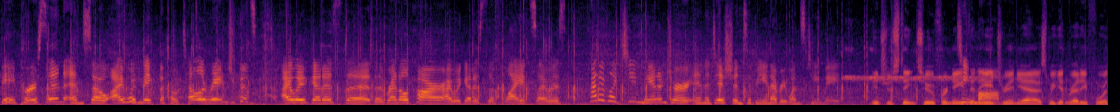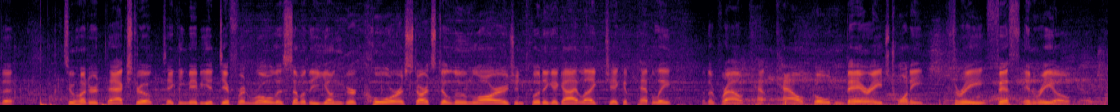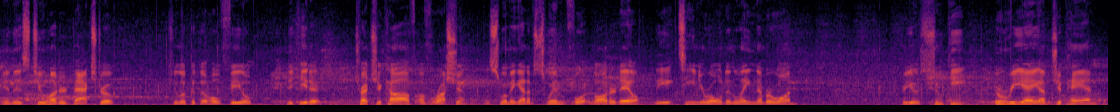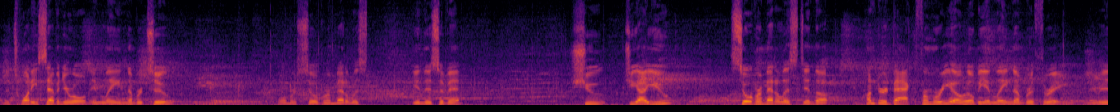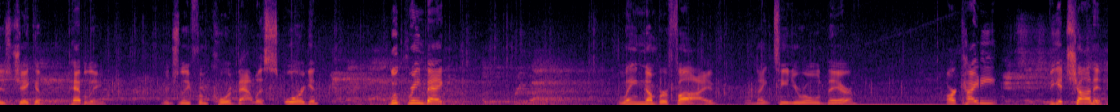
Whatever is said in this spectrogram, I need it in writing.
person, and so I would make the hotel arrangements. I would get us the, the rental car. I would get us the flights. I was kind of like team manager in addition to being everyone's teammate. Interesting too for Nathan Adrian, yeah, as we get ready for the 200 backstroke, taking maybe a different role as some of the younger core starts to loom large, including a guy like Jacob Pebley, the proud Cal Golden Bear, age 23, fifth in Rio in this 200 backstroke. If you look at the whole field, Nikita Tretyakov of Russia is swimming out of Swim Fort Lauderdale, the 18-year-old in lane number one. Ryosuke Irie of Japan, the 27-year-old in lane number two. Former silver medalist in this event. Xu Jiayu, silver medalist in the 100 back from Rio. He'll be in lane number three. There is Jacob Pebley, originally from Corvallis, Oregon. Luke Greenbank, lane number five, a 19-year-old there. Arkady Vyatchanin,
